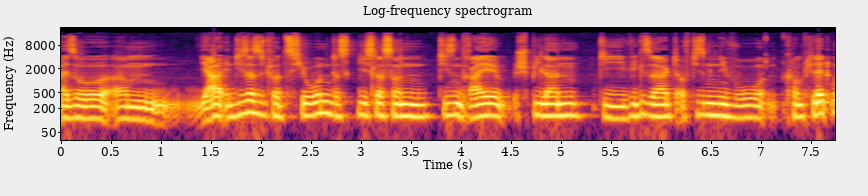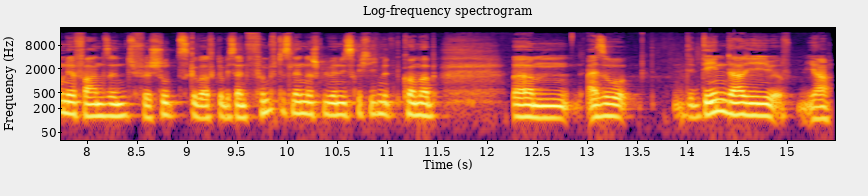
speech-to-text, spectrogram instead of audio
Also ähm, ja, in dieser Situation, dass Gislason diesen drei Spielern, die wie gesagt auf diesem Niveau komplett unerfahren sind, für Stutzke war es glaube ich sein fünftes Länderspiel, wenn ich es richtig mitbekommen habe. Ähm, also denen da die, ja,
